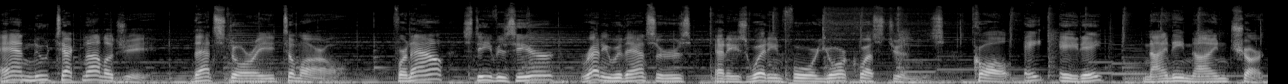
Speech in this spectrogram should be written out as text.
and new technology. That story tomorrow. For now, Steve is here, ready with answers, and he's waiting for your questions. Call 888 99 Chart.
